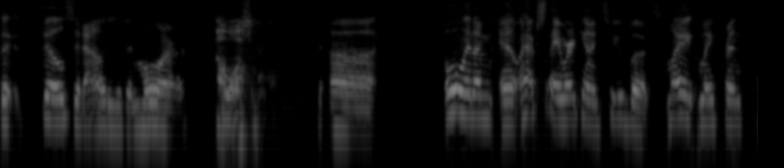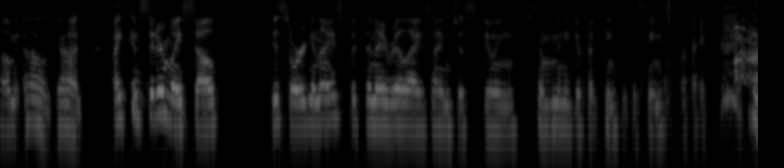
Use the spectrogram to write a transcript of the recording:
that fills it out even more. Oh, awesome. Uh, oh, and I'm actually I'm working on two books. My my friends tell me, oh God, I consider myself disorganized, but then I realize I'm just doing so many different things at the same time. I, I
